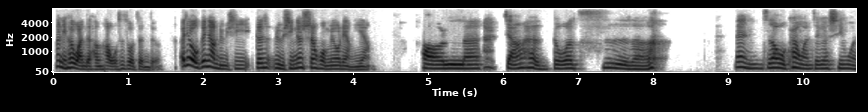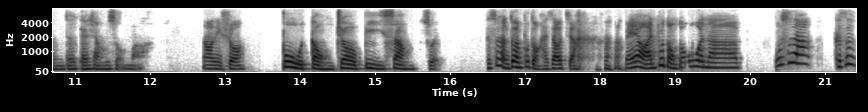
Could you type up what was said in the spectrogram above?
那你会玩得很好，我是说真的。而且我跟你讲，旅行跟旅行跟生活没有两样。好了，讲很多次了。那你知道我看完这个新闻的感想是什么吗？然后你说不懂就闭上嘴。可是很多人不懂还是要讲。没有啊，你不懂都问啊。不是啊，可是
